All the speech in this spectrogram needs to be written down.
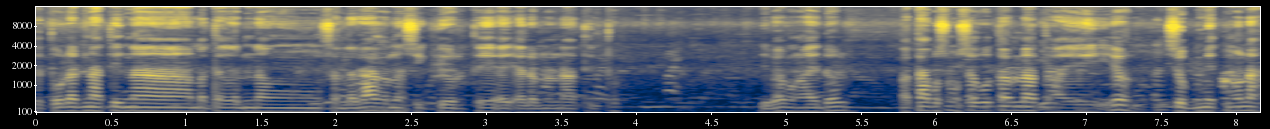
Sa tulad natin na matagal ng sandalan ng security ay alam na natin to. Di ba mga idol? Patapos mo sagutan lahat ay yun, submit mo na.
